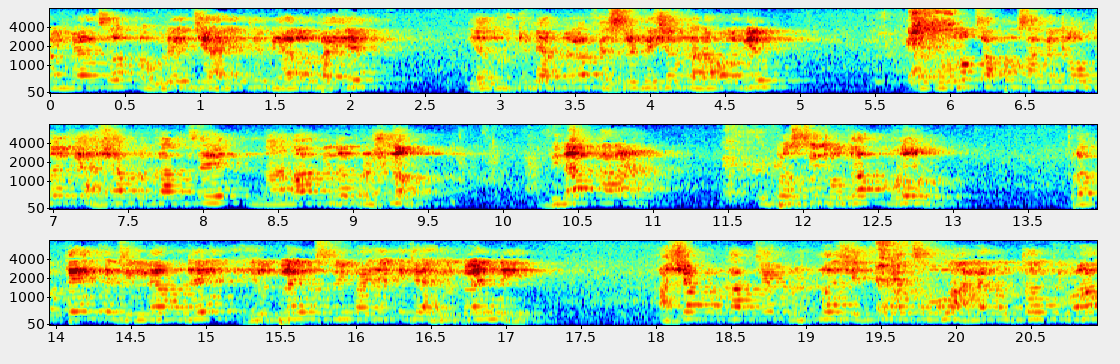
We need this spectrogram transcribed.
विम्याचं कव्हरेज जे आहे ते मिळालं पाहिजे. या दृष्टीने आपल्याला फॅसिलिटेशन करावं लागेल. म्हणूनच आपण सांगितलं होतं की अशा प्रकारचे नानाविध प्रश्न विनाकारण उपस्थित होतात म्हणून प्रत्येक जिल्ह्यामध्ये हेल्पलाईन असली पाहिजे की ज्या हेल्पलाईननी अशा प्रकारचे प्रश्न शेतकऱ्यांसमोर आल्यानंतर किंवा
